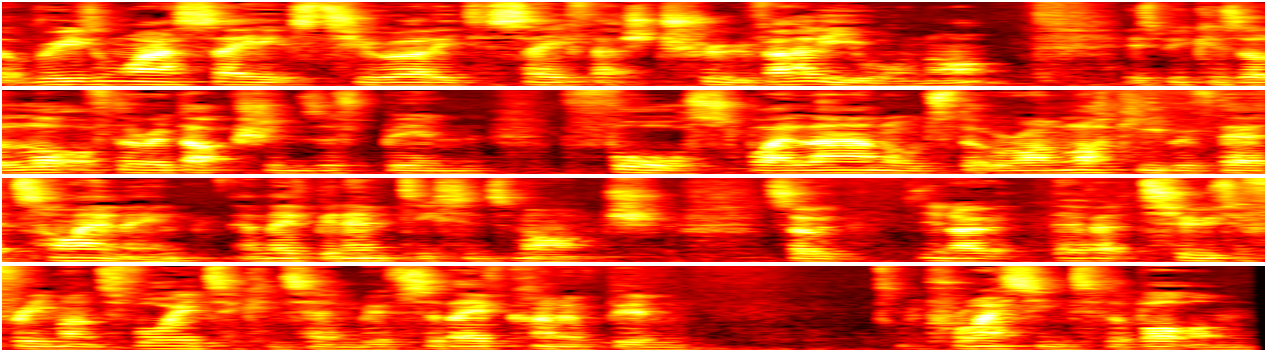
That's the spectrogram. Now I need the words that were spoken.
The reason why I say it's too early to say if that's true value or not is because a lot of the reductions have been forced by landlords that were unlucky with their timing and they've been empty since March. So, you know, they've had two to three months void to contend with. So they've kind of been pricing to the bottom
